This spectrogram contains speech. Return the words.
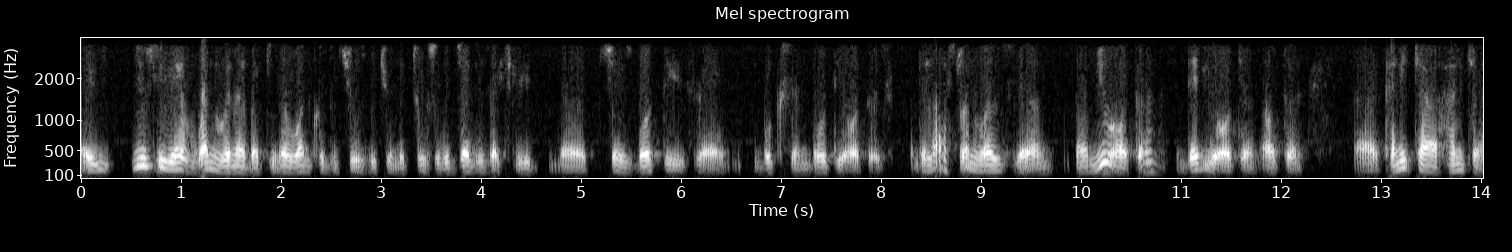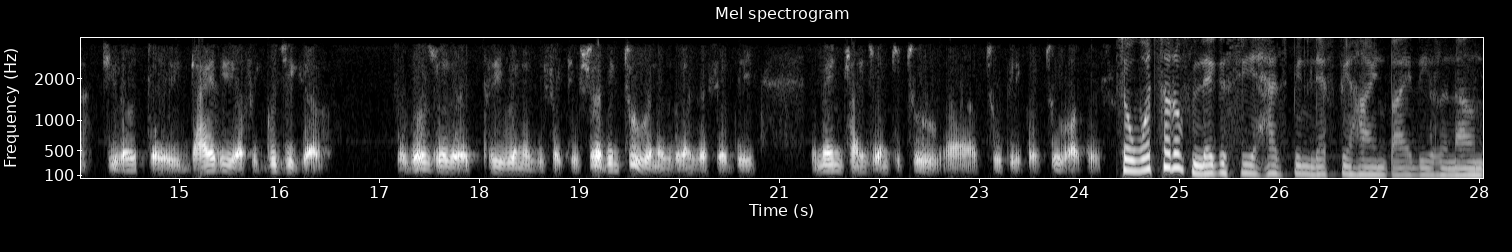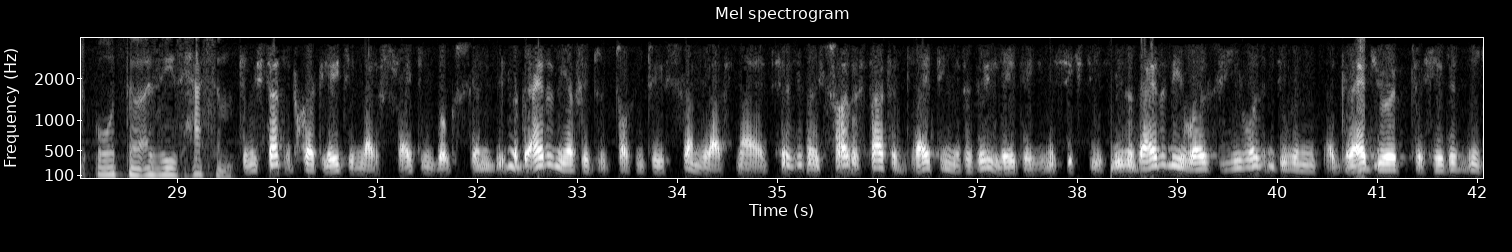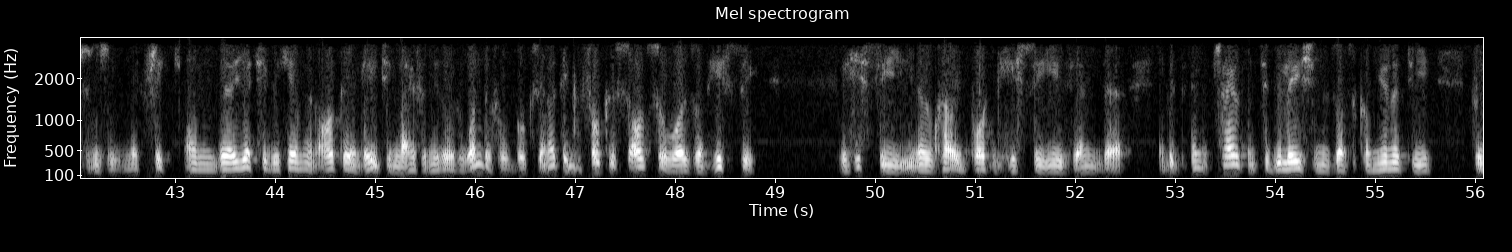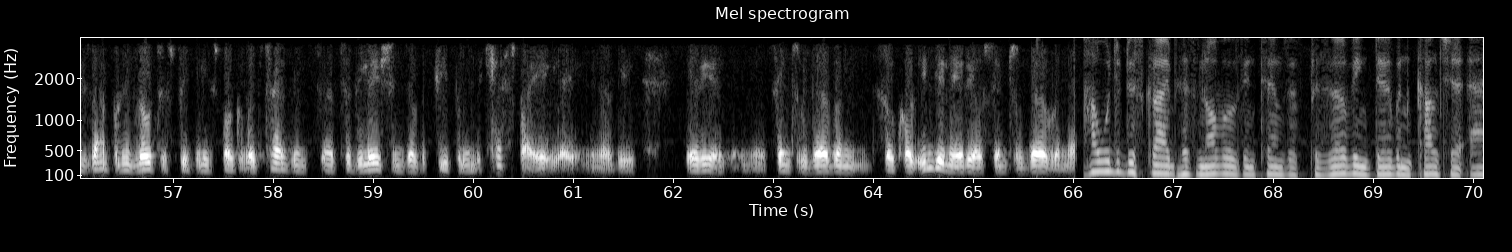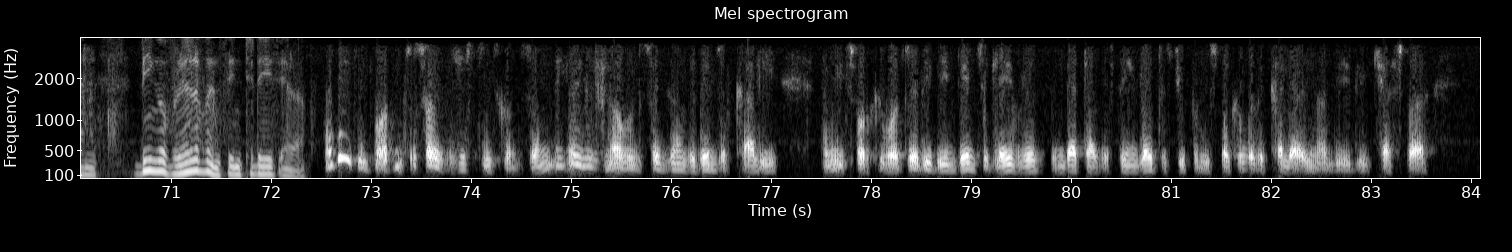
Uh, usually we have one winner, but you know one couldn't choose between the two, so the judges actually uh, chose both these uh, books and both the authors. And the last one was uh, a new author, debut author, author uh, Kanita Hunter. She wrote a diary of a Guji girl. So those were the three winners, effective. Should have been two winners, but as I said, the the main prize went to two uh, two people, two authors. So, what sort of legacy has been left behind by the renowned author Aziz Hassim? Quite late in life writing books, and you know the irony of it was talking to his son last night. Says you know his father started writing at a very late age, in his sixties. You know the irony was he wasn't even a graduate. He didn't finish his matric, and uh, yet he became an author late in life, and he wrote wonderful books. And I think the focus also was on history the history, you know, how important history is and, uh, and, the, and the trials and tribulations of the community. For example, in Lotus People, he spoke about and uh, tribulations of the people in the Casbah area, you know, the area, know, central Durban, so-called Indian area of central Durban. How would you describe his novels in terms of preserving Durban culture and being of relevance in today's era? I think it's important as far as the history is concerned. Because his novels, for example, The Revenge of Kali, and he spoke about really the indentured laborers and that type of thing. Lotus people, we spoke about the color, you know, the, the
